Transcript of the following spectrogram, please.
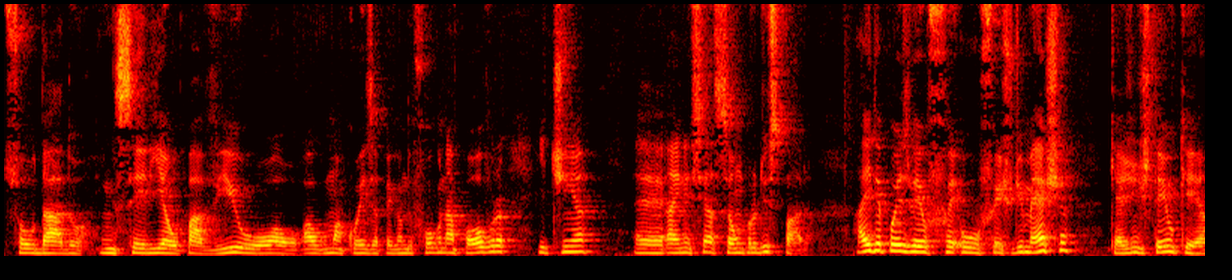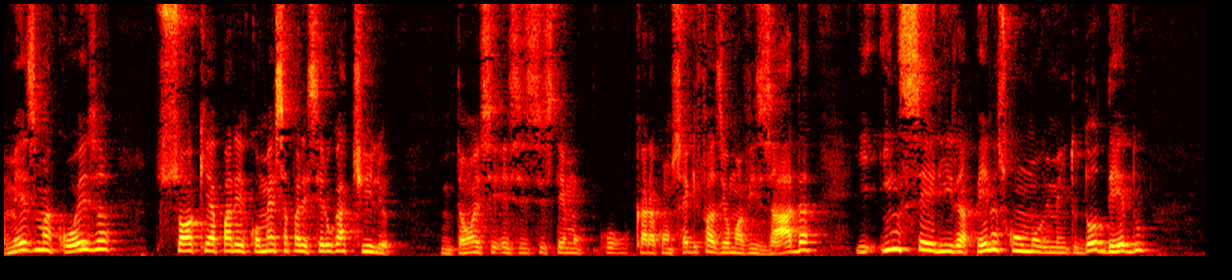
soldado inseria o pavio ou alguma coisa pegando fogo na pólvora e tinha é, a iniciação para o disparo. Aí depois veio o fecho de mecha, que a gente tem o que? A mesma coisa, só que começa a aparecer o gatilho. Então esse, esse sistema o cara consegue fazer uma visada e inserir apenas com o movimento do dedo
